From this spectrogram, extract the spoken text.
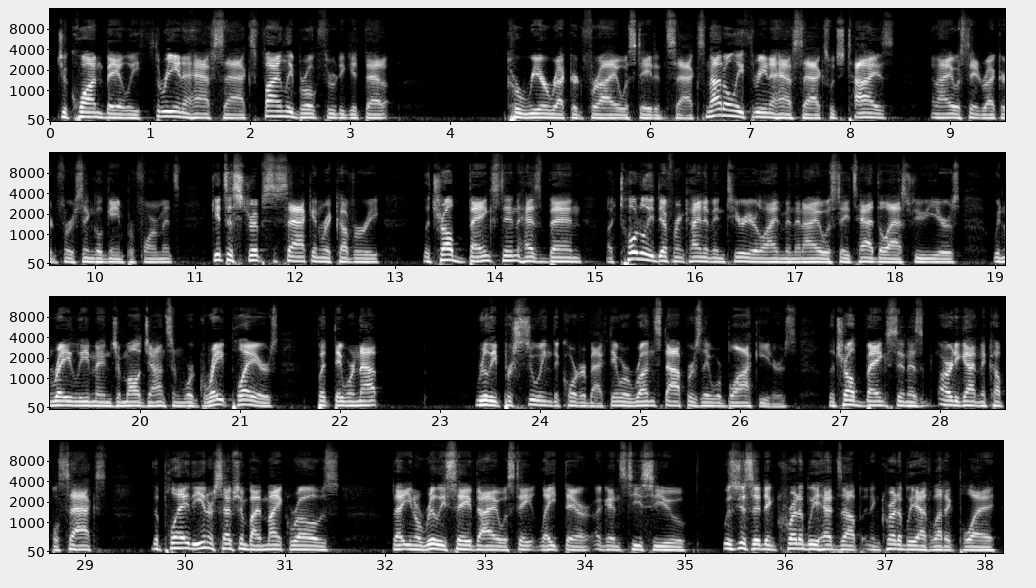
Jaquan Bailey, three and a half sacks, finally broke through to get that career record for Iowa State in sacks. Not only three and a half sacks, which ties an Iowa State record for a single game performance. Gets a strip sack in recovery. Latrell Bankston has been a totally different kind of interior lineman than Iowa State's had the last few years when Ray Lima, and Jamahl Johnson were great players, but they were not really pursuing the quarterback. They were run stoppers, they were block eaters. Latrell Bankston has already gotten a couple sacks. The play, the interception by Mike Rose that, you know, really saved Iowa State late there against TCU was just an incredibly heads up, an incredibly athletic play.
